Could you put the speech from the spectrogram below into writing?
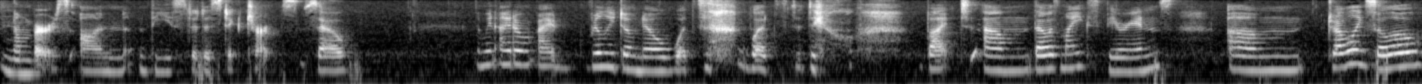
numbers on the statistic charts so I mean I don't I really don't know what's what's the deal but um, that was my experience Um, traveling solo,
